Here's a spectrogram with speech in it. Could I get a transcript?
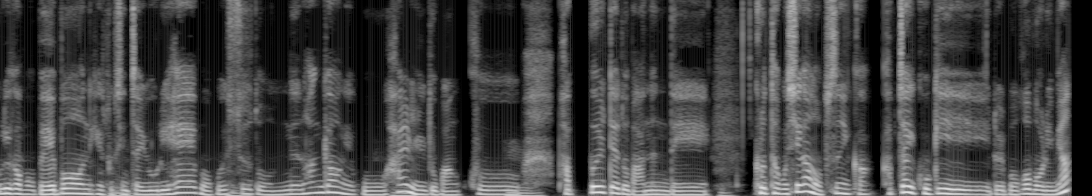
우리가 뭐 매번 계속 음. 진짜 요리해 먹을 음. 수도 없는 환경이고 할 음. 일도 많고 음. 바쁠 때도 많은데 음. 그렇다고 시간 없으니까 갑자기 고기를 먹어버리면.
